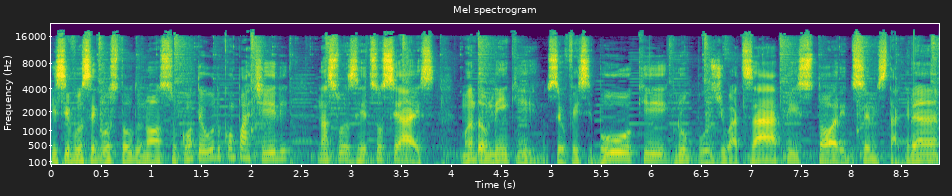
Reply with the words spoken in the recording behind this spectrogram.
E se você gostou do nosso conteúdo, compartilhe nas suas redes sociais. Manda o link no seu Facebook, grupos de WhatsApp, story do seu Instagram,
